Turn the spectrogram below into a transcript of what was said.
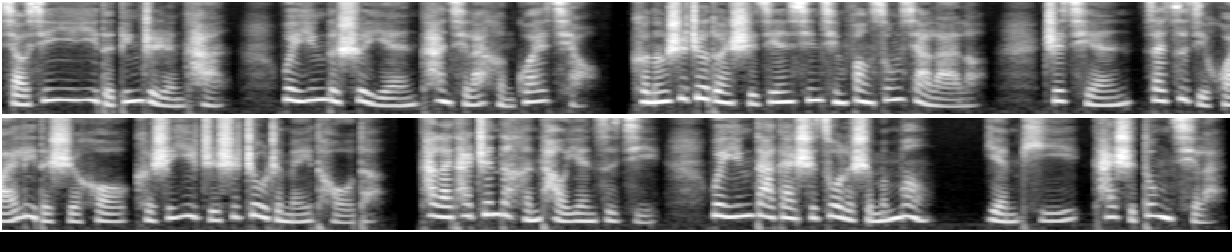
小心翼翼的盯着人看。魏婴的睡颜看起来很乖巧，可能是这段时间心情放松下来了。之前在自己怀里的时候，可是一直是皱着眉头的。看来他真的很讨厌自己。魏婴大概是做了什么梦，眼皮开始动起来，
